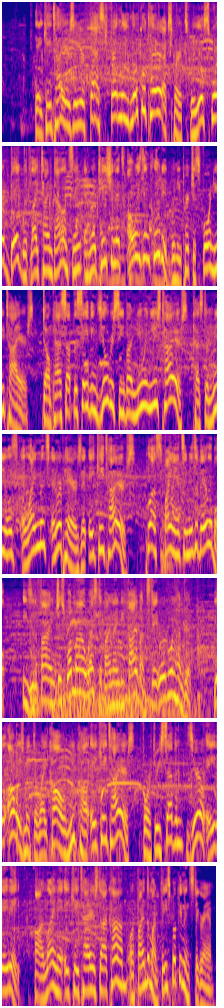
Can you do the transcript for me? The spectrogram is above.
AK Tires are your fast, friendly, local tire experts where you'll score big with lifetime balancing and rotation that's always included when you purchase four new tires. Don't pass up the savings you'll receive on new and used tires, custom wheels, alignments, and repairs at AK Tires. Plus, financing is available. Easy to find just one mile west of I 95 on State Road 100. You'll always make the right call when you call AK Tires 437 0888. Online at aktires.com or find them on Facebook and Instagram.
